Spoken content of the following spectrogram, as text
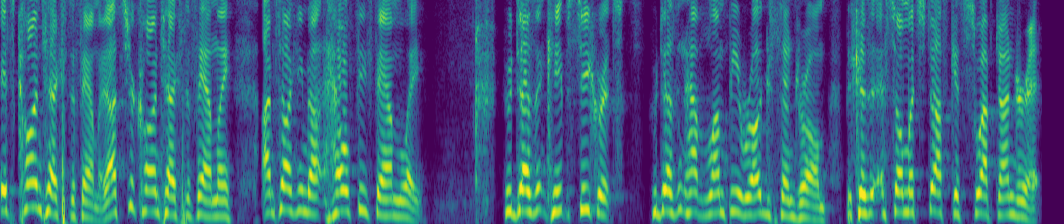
It's context of family. That's your context of family. I'm talking about healthy family who doesn't keep secrets, who doesn't have lumpy rug syndrome because so much stuff gets swept under it.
